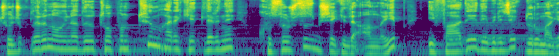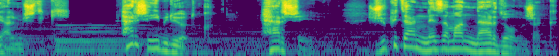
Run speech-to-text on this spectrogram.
çocukların oynadığı topun tüm hareketlerini kusursuz bir şekilde anlayıp ifade edebilecek duruma gelmiştik. Her şeyi biliyorduk. Her şeyi. Jüpiter ne zaman nerede olacak?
